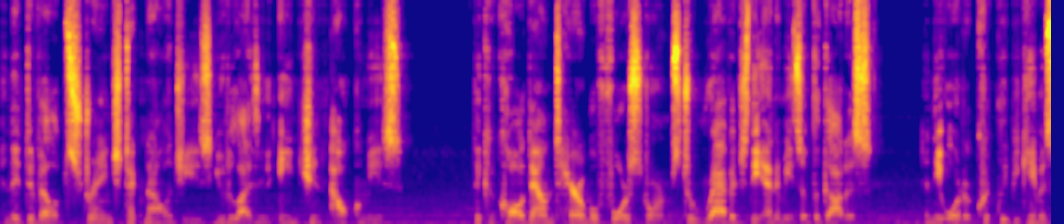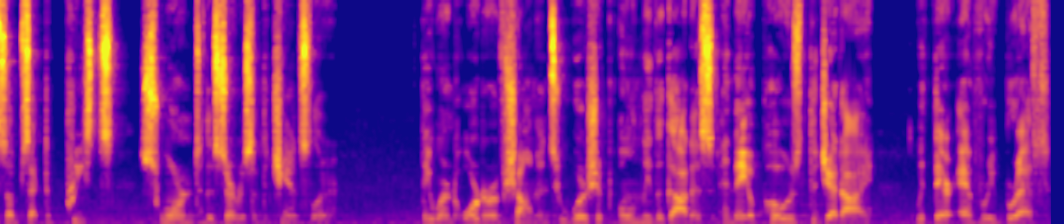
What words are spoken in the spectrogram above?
and they developed strange technologies utilizing ancient alchemies. They could call down terrible force storms to ravage the enemies of the goddess, and the Order quickly became a subsect of priests sworn to the service of the Chancellor. They were an order of shamans who worshipped only the goddess, and they opposed the Jedi with their every breath.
